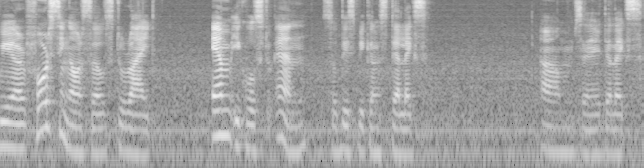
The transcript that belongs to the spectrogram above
we are forcing ourselves to write M equals to N. So this becomes del X um, say del X.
